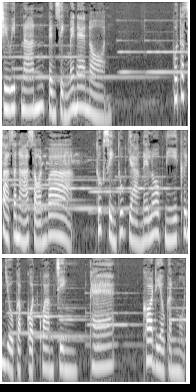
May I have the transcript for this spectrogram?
ชีวิตนั้นเป็นสิ่งไม่แน่นอน พุทธศาสนาสอนว่า ทุกสิ่งทุกอย่างในโลกนี้ขึ้นอยู่กับกฎความจริง แท้ ข้อเดียวกันหมด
